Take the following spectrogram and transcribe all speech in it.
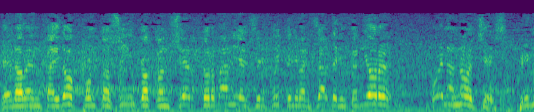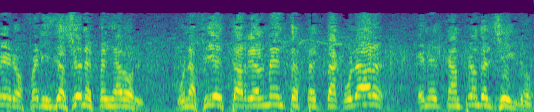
de 92.5, Concierto Urbano y el Circuito Universal del Interior. Buenas noches. Primero, felicitaciones Peñarol. Una fiesta realmente espectacular en el campeón del siglo.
